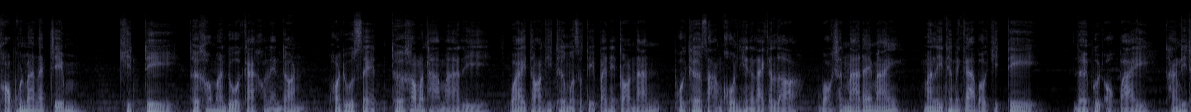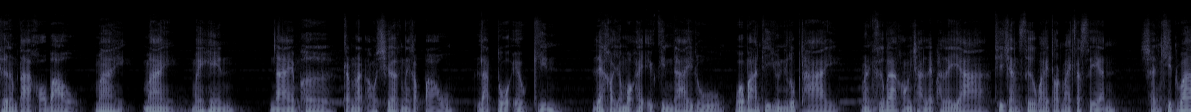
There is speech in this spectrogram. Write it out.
ขอบคุณมากนะจิม คิตตี้ เธอเข้ามาดูอาการของแลนดอน พอดูเสร็จ เธอเข้ามาถามมารีว่าไอ้ตอนที่เธอหมดสติไปในตอนนั้น พวกเธอสามคนเห็นอะไรกันเหรอ บอกฉันมาได้ไหม มารีเธอไม่กล้าบอกคิตตี้ เลยพูดออกไป ทั้งที่เธอน้ำตาขอเบ้า ไม่ ไม่ ไม่เห็น นายเพอกำลังเอาเชือกในกระเป๋ารัดตัวเอลกิน และเขายังบอกให้เอลกินได้รู้ ว่าบ้านที่อยู่ในรูปถ่าย มันคือบ้านของฉันและภรรยา ที่ฉันซื้อไว้ตอนวัยเกษียณ ฉันคิดว่า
